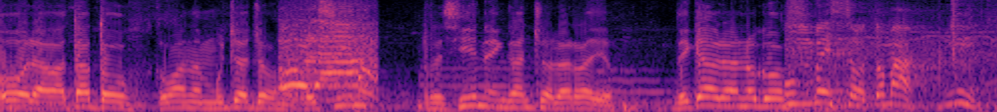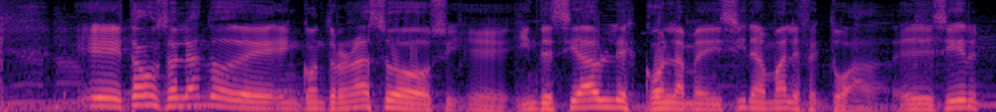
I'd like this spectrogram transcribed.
Hola, Batato, ¿cómo andan muchachos? Recién, recién engancho a la radio. ¿De qué hablan, locos? Un beso, toma. Eh, estamos hablando de encontronazos eh, indeseables con la medicina mal efectuada. Es decir,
